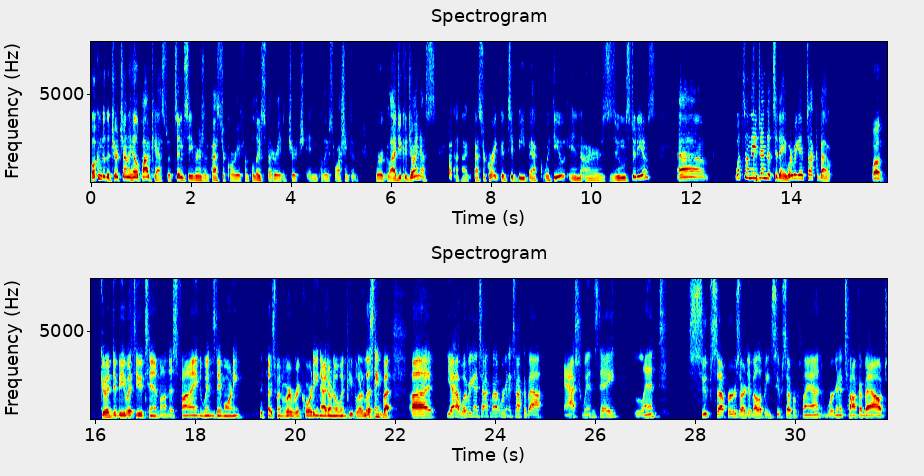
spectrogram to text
Welcome to the Church on a Hill podcast with Tim Sievers and Pastor Corey from Palouse Federated Church in Palouse, Washington. We're glad you could join us. Uh, Pastor Corey, good to be back with you in our Zoom studios. Uh, what's on the agenda today? What are we going to talk about? Well, good to be with you, Tim, on this fine Wednesday morning. That's when we're recording. I don't know when people are listening, but uh, yeah, what are we going to talk about? We're going to talk about Ash Wednesday, Lent, soup suppers, our developing soup supper plan. We're going to talk about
